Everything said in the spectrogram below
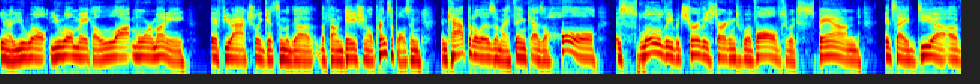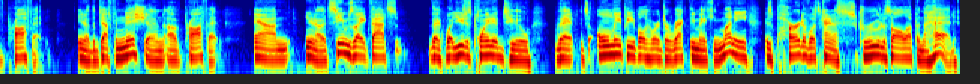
You know you will you will make a lot more money if you actually get some of the the foundational principles. And in capitalism i think as a whole is slowly but surely starting to evolve to expand its idea of profit you know the definition of profit. And you know it seems like that's like what you just pointed to that it's only people who are directly making money is part of what's kind of screwed us all up in the head.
